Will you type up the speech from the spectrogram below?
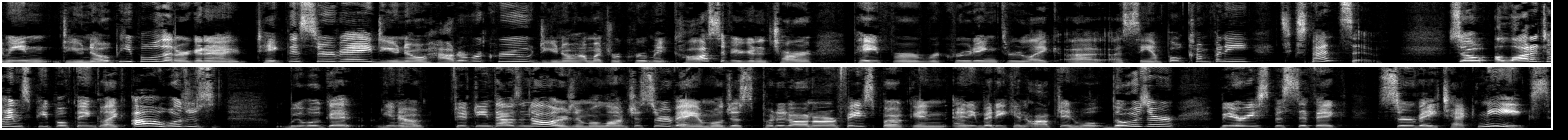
mean, do you know people that are going to take this survey? Do you know how to recruit? Do you know how much recruitment costs if you're going to char pay for recruiting through like a, a sample company? It's expensive. So a lot of times people think like, oh, we'll just we will get you know fifteen thousand dollars and we'll launch a survey and we'll just put it on our Facebook and anybody can opt in. Well, those are very specific survey techniques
